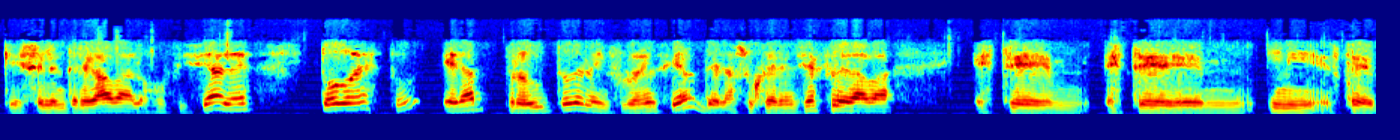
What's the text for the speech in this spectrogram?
que se le entregaba a los oficiales, todo esto era producto de la influencia, de las sugerencias que le daba este, este, este,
